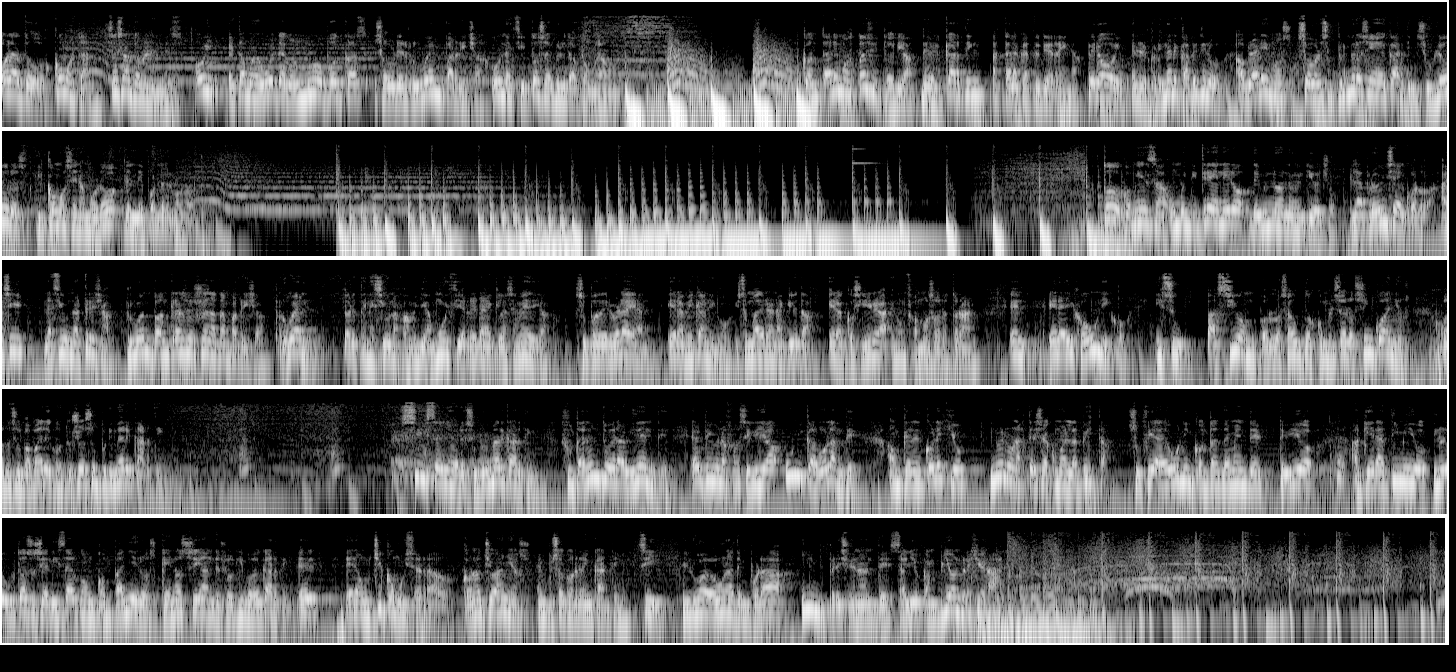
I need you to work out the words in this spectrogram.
Hola a todos, ¿cómo están? Soy Santo Menéndez. Hoy estamos de vuelta con un nuevo podcast sobre Rubén Parrilla, un exitoso piloto de Fórmula 1. Contaremos toda su historia, desde el karting hasta la categoría reina. Pero hoy, en el primer capítulo, hablaremos sobre sus primeros años de karting, sus logros y cómo se enamoró del deporte del motor. Todo comienza un 23 de enero de 1998, en la provincia de Córdoba. Allí nació una estrella, Rubén Pancracio Jonathan Parrilla. Rubén pertenecía a una familia muy fierrera de clase media. Su padre Brian era mecánico y su madre Anacleta era cocinera en un famoso restaurante. Él era hijo único y su pasión por los autos comenzó a los 5 años, cuando su papá le construyó su primer karting. Sí, señores, su primer karting. Su talento era evidente. Él tenía una facilidad única al volante, aunque en el colegio no era una estrella como en la pista. Sufría de bullying constantemente debido a que era tímido y no le gustaba socializar con compañeros que no sean de su equipo de karting. Él era un chico muy cerrado. Con 8 años empezó a correr en karting. Sí, y luego de una temporada impresionante salió campeón regional.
